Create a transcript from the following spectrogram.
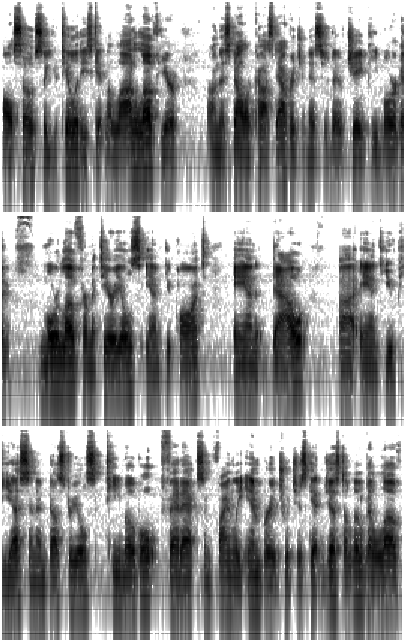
also, so utilities getting a lot of love here on this dollar cost average initiative. JP Morgan, more love for materials in DuPont and Dow. Uh, and UPS and industrials, T-Mobile, FedEx, and finally Enbridge, which is getting just a little bit of love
